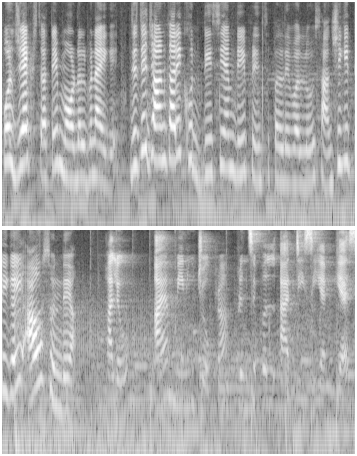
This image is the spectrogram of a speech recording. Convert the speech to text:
ਪ੍ਰੋਜੈਕਟਸ ਅਤੇ ਮਾਡਲ ਬਣਾਏ ਗਏ ਜਿਸ ਦੀ ਜਾਣਕਾਰੀ ਖੁਦ DCM ਦੀ ਪ੍ਰਿੰਸੀਪਲ ਦੇ ਵੱਲੋਂ ਸਾਂਝੀ ਕੀਤੀ ਗਈ ਆਓ ਸੁਣਦੇ ਹਾਂ hello I am Meenu Chopra principal at DCM yes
